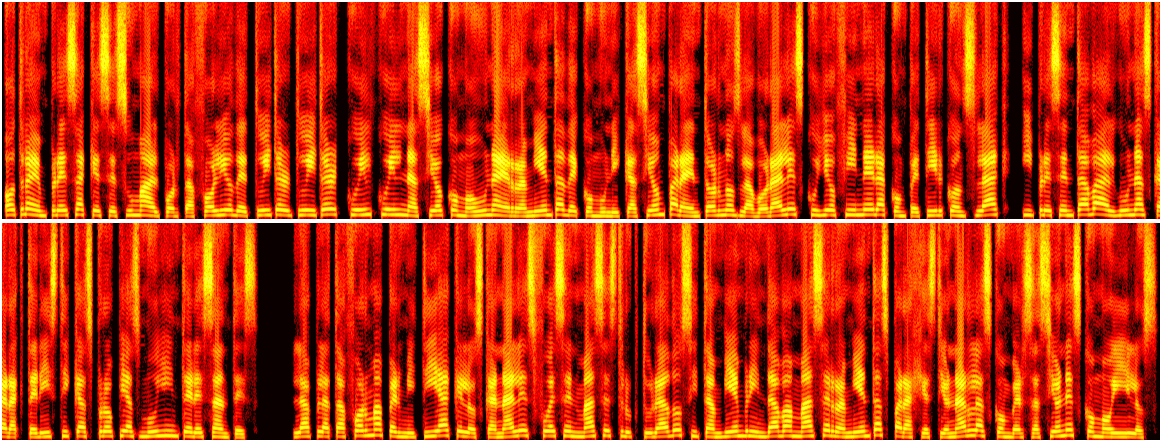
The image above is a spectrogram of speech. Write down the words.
otra empresa que se suma al portafolio de Twitter Twitter, Quill Quill nació como una herramienta de comunicación para entornos laborales cuyo fin era competir con Slack, y presentaba algunas características propias muy interesantes. La plataforma permitía que los canales fuesen más estructurados y también brindaba más herramientas para gestionar las conversaciones como hilos.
